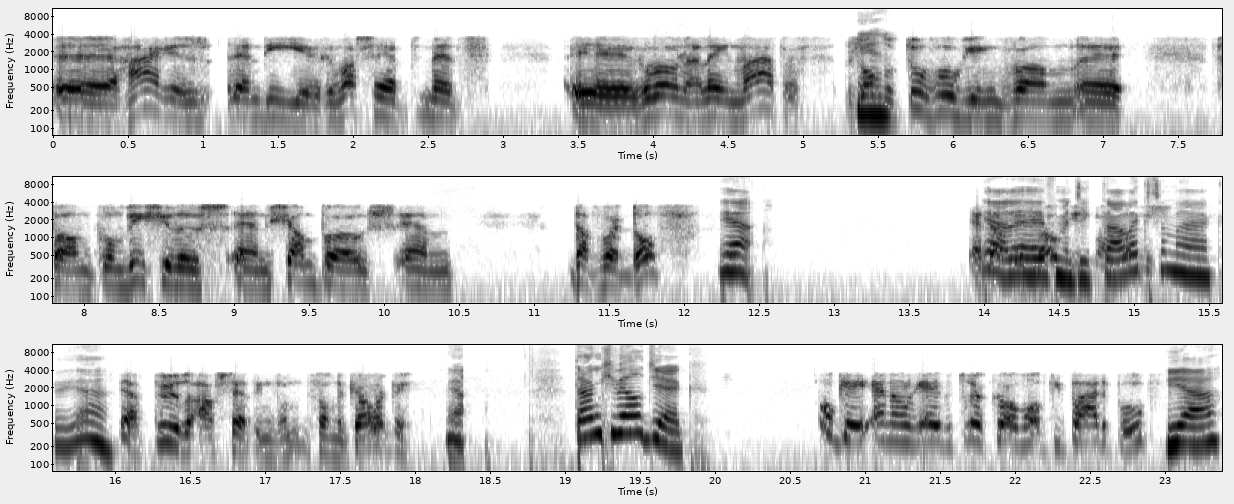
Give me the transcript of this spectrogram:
Eh, haren en die je gewassen hebt met eh, gewoon alleen water. Zonder toevoeging van, eh, van conditioners en shampoos. En dat wordt dof. Ja, En ja dat heeft met die kalk is, te maken, ja. Ja, puur de afzetting van, van de kalken. ja. Dankjewel, Jack. Oké, en dan nog even terugkomen op die paardenpoep. Ja,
